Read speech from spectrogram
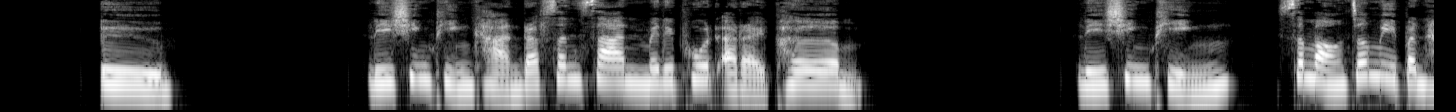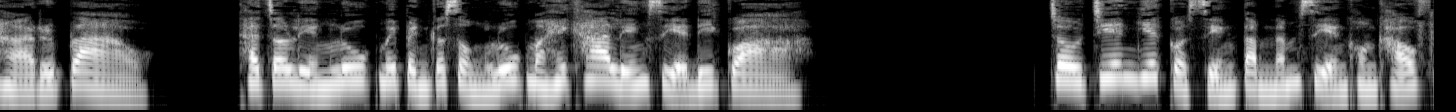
ๆ อือหลีชิงผิงขานรับสั้นๆ ไม่ได้พูดอะไรเพิ่มหลีชิงผิง สมองเจ้ามีปัญหาหรือเปล่า ถ้าเจ้าเลี้ยงลูกไม่เป็นก็ส่งลูกมาให้ข้าเลี้ยงเสียดีกว่า โจเจี้ยนเย่กดเสียงต่ำน้ำเสียงของเขาแฝ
